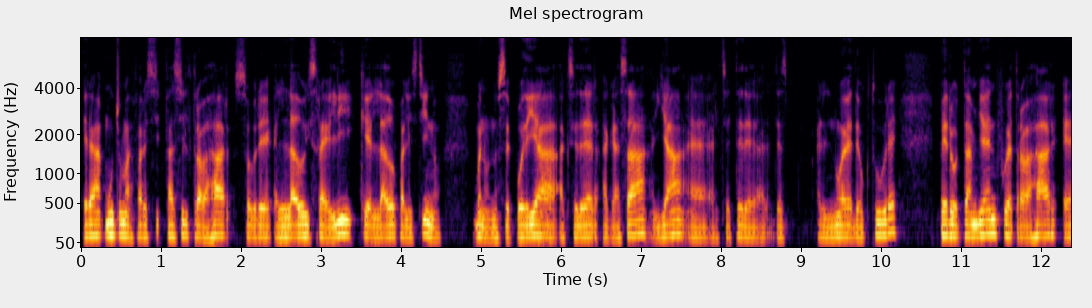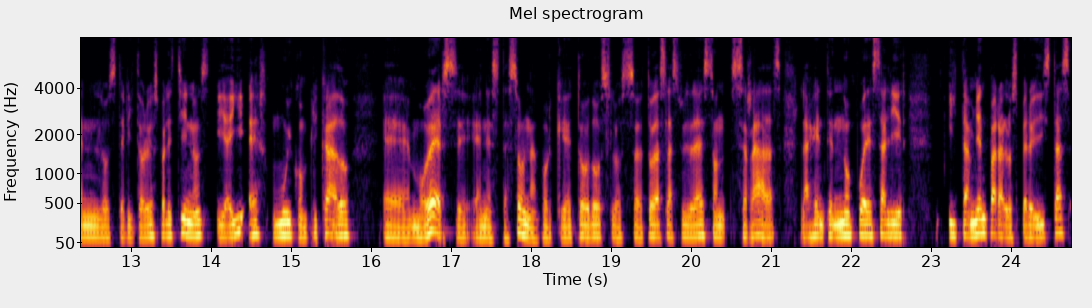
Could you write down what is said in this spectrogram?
era mucho más fácil trabajar sobre el lado israelí que el lado palestino. Bueno, no se podía acceder a Gaza ya eh, el 7 de, de, el 9 de octubre, pero también fui a trabajar en los territorios palestinos y ahí es muy complicado eh, moverse en esta zona porque todos los, uh, todas las ciudades son cerradas, la gente no puede salir y también para los periodistas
